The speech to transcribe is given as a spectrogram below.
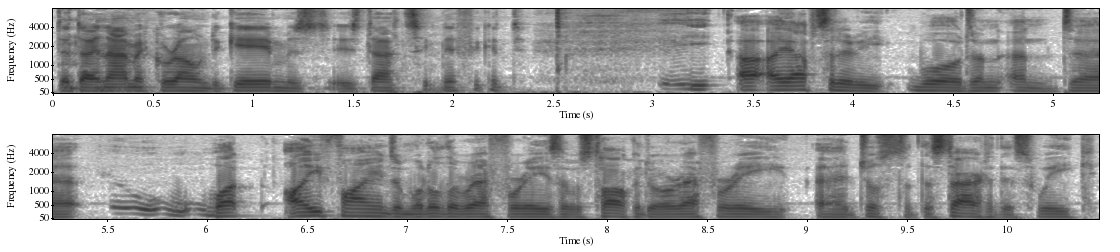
the dynamic around the game is is that significant? I absolutely would, and and uh, what I find and what other referees, I was talking to a referee uh, just at the start of this week,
